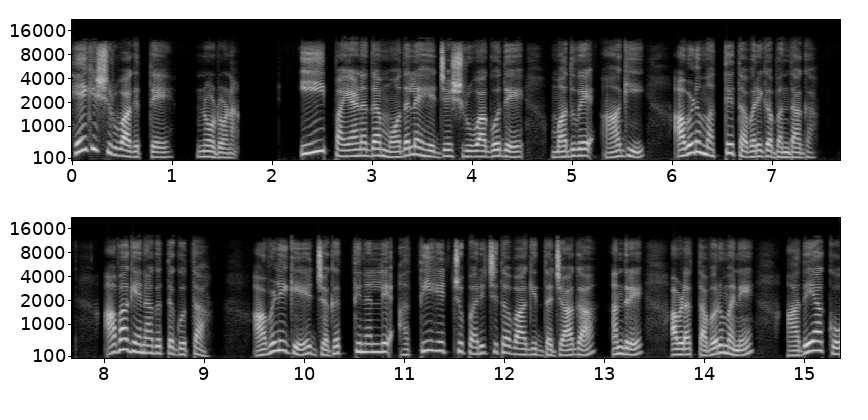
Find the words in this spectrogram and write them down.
ಹೇಗೆ ಶುರುವಾಗುತ್ತೆ? ನೋಡೋಣ. ಈ ಪಯಣದ ಮೊದಲ ಹೆಜ್ಜೆ ಶುರುವಾಗೋದೇ ಮದುವೆ ಆಗಿ ಅವಳು ಮತ್ತೆ ತವರಿಗ ಬಂದಾಗ. ಆವಾಗೇನಾಗುತ್ತೆ ಗೊತ್ತಾ? ಅವಳಿಗೆ ಜಗತ್ತಿನಲ್ಲೇ ಅತಿ ಹೆಚ್ಚು ಪರಿಚಿತವಾಗಿದ್ದ ಜಾಗ ಅಂದ್ರೆ ಅವಳ ತವರುಮನೆ ಅದ್ಯಾಕೋ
